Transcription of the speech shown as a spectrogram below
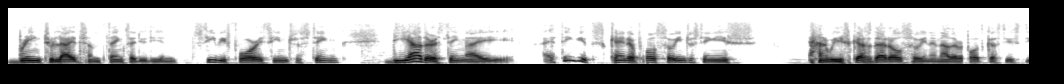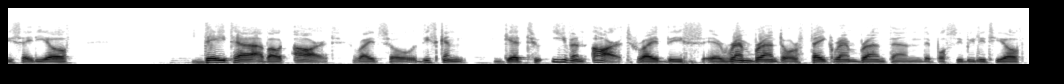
bring to light some things that you didn't see before is interesting. The other thing I I think it's kind of also interesting is, and we discussed that also in another podcast, is this idea of data about art, right? So this can get to even art, right? This uh, Rembrandt or fake Rembrandt and the possibility of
